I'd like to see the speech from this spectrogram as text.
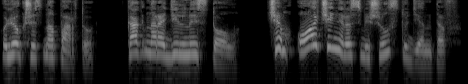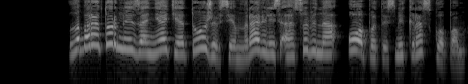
улегшись на парту, как на родильный стол, чем очень рассмешил студентов. Лабораторные занятия тоже всем нравились, а особенно опыты с микроскопом.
